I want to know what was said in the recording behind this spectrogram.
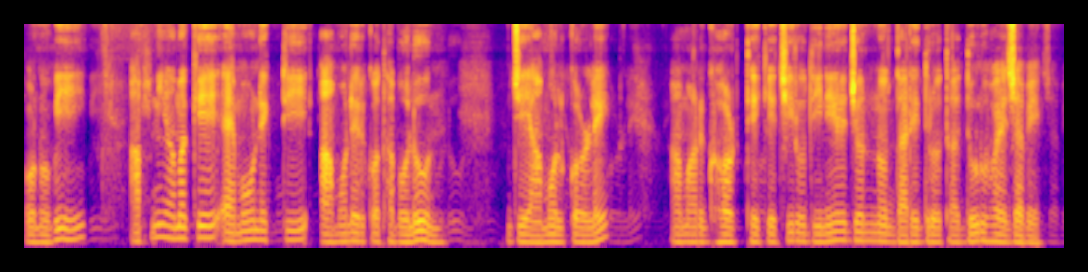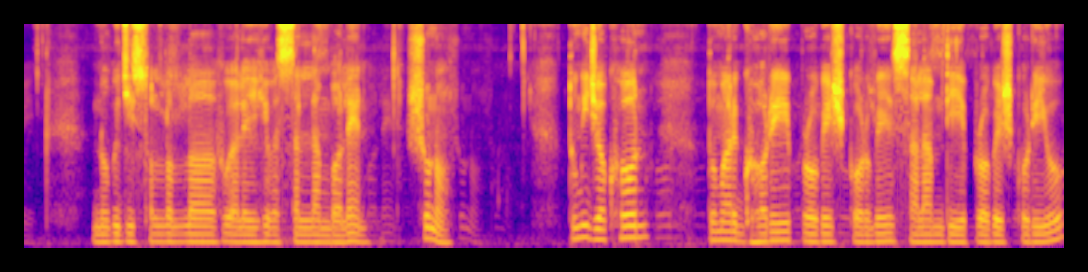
ও নবী, আপনি আমাকে এমন একটি আমলের কথা বলুন, যে আমল করলে আমার ঘর থেকে চিরদিনের জন্য দারিদ্রতা দূর হয়ে যাবে। নবীজি সাল্লাল্লাহু আলহি ওয়াসাল্লাম বলেন, শোনো, তুমি যখন তোমার ঘরে প্রবেশ করবে, সালাম দিয়ে প্রবেশ করিও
